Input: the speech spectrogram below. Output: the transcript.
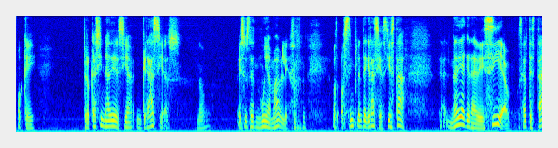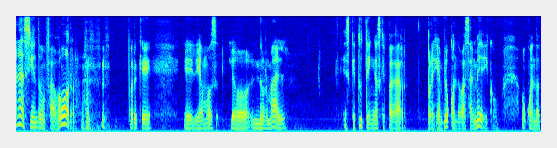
ok. Pero casi nadie decía, gracias, ¿no? Es usted muy amable. O, simplemente gracias, y está. Nadie agradecía, o sea, te están haciendo un favor. Porque, eh, digamos, lo normal es que tú tengas que pagar, por ejemplo, cuando vas al médico o cuando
